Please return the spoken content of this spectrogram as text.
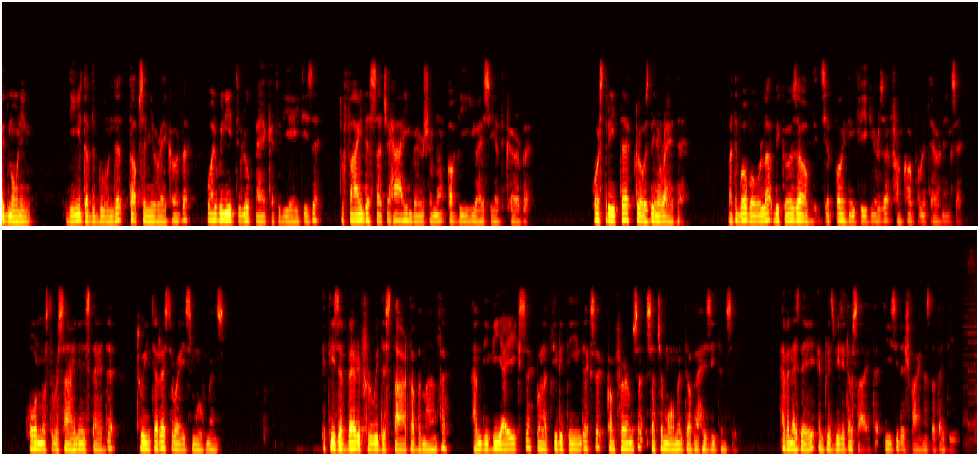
Good morning. The yield of the Bund tops a new record, while we need to look back to the 80s to find such a high inversion of the US yield curve. Wall Street closed in red, but above all because of the disappointing figures from corporate earnings, almost resigned instead to interest rates movements. It is a very fluid start of the month and the VIX volatility index confirms such a moment of hesitancy. Have a nice day and please visit our site easy-finance.it.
